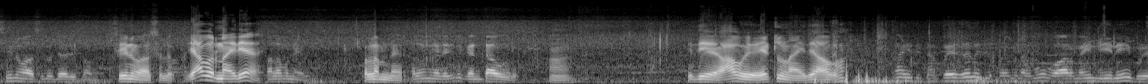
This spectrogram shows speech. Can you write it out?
Srinivasulu dairy farm. శ్రీనివాసులు. ఎవరునా ఇదే? పలమనేరు. పొలంనేరు పలమనేరు దగ్గర గంటా ఊరు ఆ. ఇది ఆవు ఎట్లనా ఇది ఆవు? ఇది డెబ్బై ఐదు నుంచి పంపినాము వారం అయింది నేనే ఇప్పుడు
